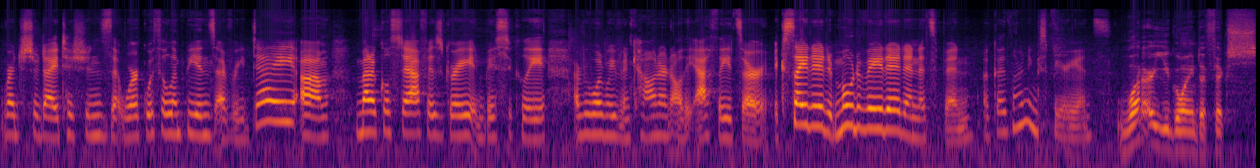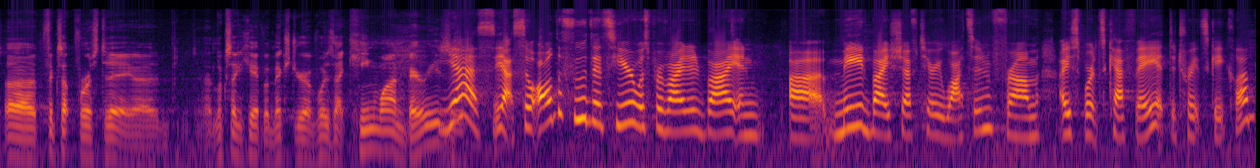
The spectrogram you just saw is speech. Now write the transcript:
registered dietitians that work with Olympians every day. Um, medical staff is great, and basically everyone we've encountered, all the athletes are excited motivated, and it's been a good learning experience. What are you going to fix uh, fix up for us today? Uh, it looks like you have a mixture of what is that, quinoa and berries? Yes, yes. So all the food that's here was provided by and uh, made by Chef Terry Watson from Ice Sports Cafe at Detroit Skate Club.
